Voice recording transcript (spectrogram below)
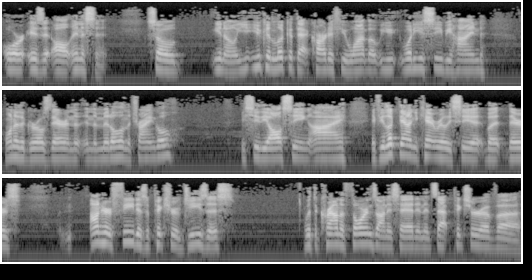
or is it all innocent so you know you, you can look at that card if you want but you, what do you see behind one of the girls there in the in the middle in the triangle you see the all-seeing eye if you look down you can't really see it but there's on her feet is a picture of Jesus with the crown of thorns on his head, and it's that picture of uh,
